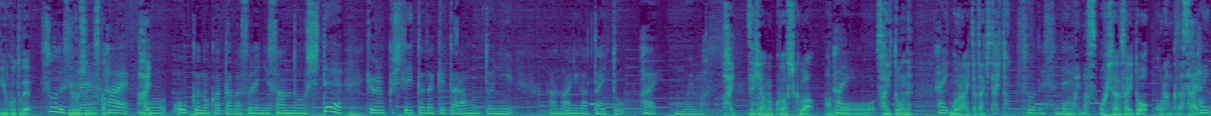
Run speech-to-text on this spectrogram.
いうことでそうですね。よろしいですか？はい、はい、多くの方がそれに賛同して協力していただけたら本当にあのありがたいと、はい、思います。はい、ぜひあの詳しくはあの、はい、サイトをね、はい、ご覧いただきたいとそうですね。思います。オフィシャルサイトをご覧ください。はい、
